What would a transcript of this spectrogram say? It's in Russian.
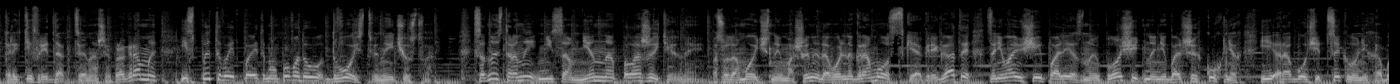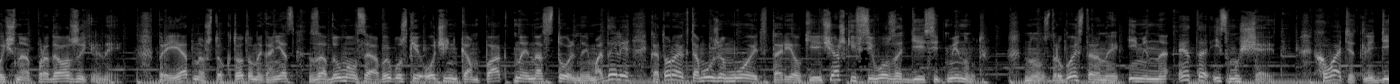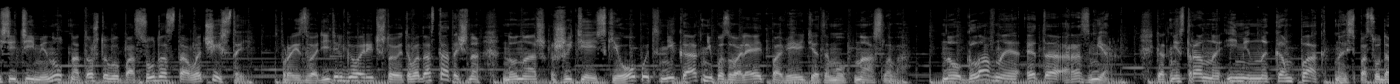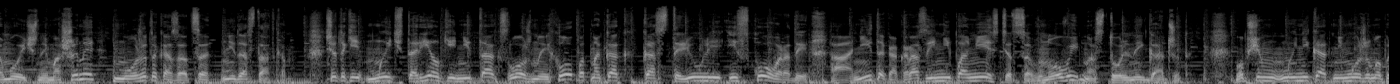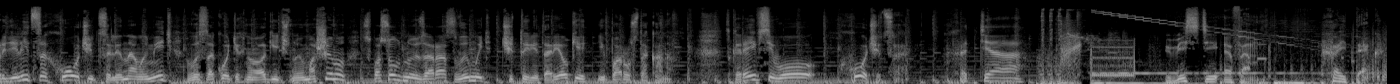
Коллектив редакции нашей программы испытывает по этому поводу двойственные чувства. С одной стороны, несомненно, положительные. Посудомоечные машины довольно громоздкие агрегаты, занимающие полезную площадь на небольших кухнях, и рабочий цикл у них обычно продолжительный. Приятно, что кто-то, наконец, задумался о выпуске очень компактной настольной модели, которая, к тому же, моет тарелки и чашки всего за 10 минут. Но, с другой стороны, именно это и смущает. Хватит ли 10 минут на то, чтобы посуда стала чистой? Чистой. Производитель говорит, что этого достаточно, но наш житейский опыт никак не позволяет поверить этому на слово. Но главное – это размер. Как ни странно, именно компактность посудомоечной машины может оказаться недостатком. Все-таки мыть тарелки не так сложно и хлопотно, как кастрюли и сковороды, а они-то как раз и не поместятся в новый настольный гаджет. В общем, мы никак не можем определиться, хочется ли нам иметь высокотехнологичную машину, способную за раз вымыть 4 тарелки и пару стаканов. Скорее всего, хочется. Хотя... Вести FM. Эм. Хай-тек.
